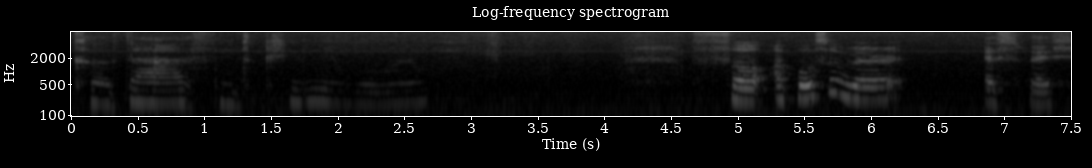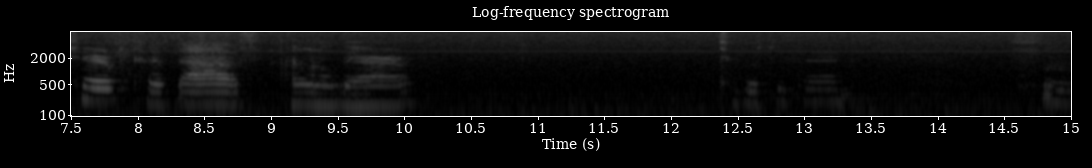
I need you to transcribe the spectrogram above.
because that's to keep me warm. So I'm supposed to wear a sweatshirt because that's I'm gonna wear to go to bed. Hmm.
